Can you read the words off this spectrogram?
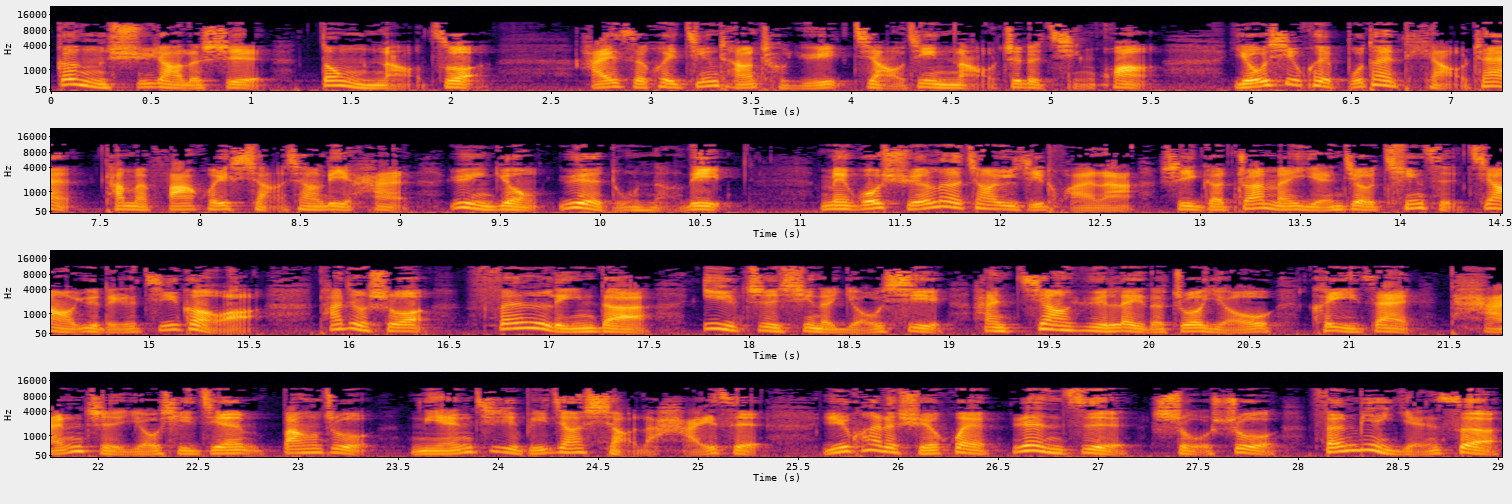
更需要的是动脑做。孩子会经常处于绞尽脑汁的情况，游戏会不断挑战他们发挥想象力和运用阅读能力。美国学乐教育集团啊，是一个专门研究亲子教育的一个机构啊。他就说，分龄的益智性的游戏和教育类的桌游，可以在弹指游戏间帮助年纪比较小的孩子愉快的学会认字、数数、分辨颜色、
